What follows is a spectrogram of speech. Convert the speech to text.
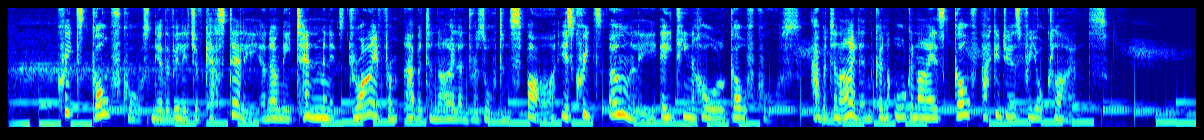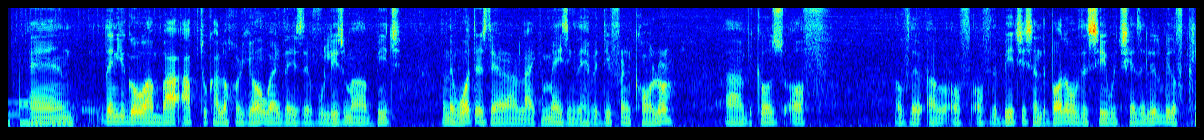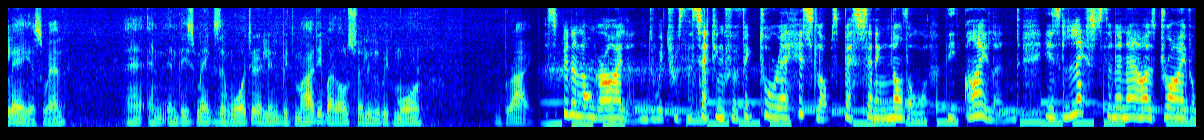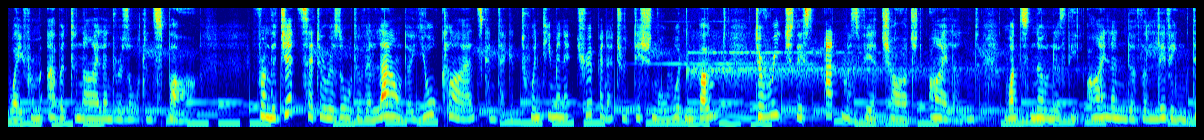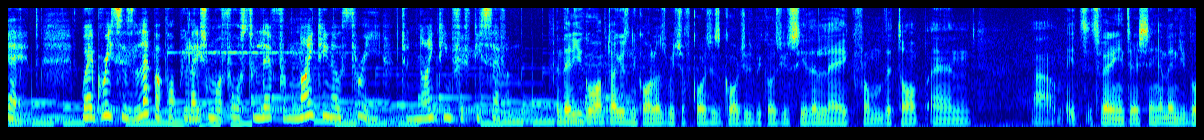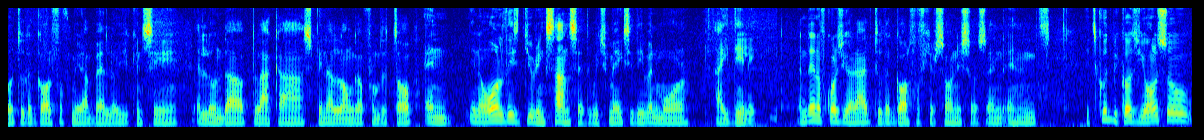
Crete's golf course near the village of Castelli, and only 10 minutes drive from Abaton Island Resort and Spa, is Crete's only 18 hole golf course. Abaton Island can organise golf packages for your clients. And then you go up, up to Kalohorio where there is the Vulisma beach and the waters there are like amazing. They have a different color uh, because of of the of, of, the beaches and the bottom of the sea, which has a little bit of clay as well, and, and and this makes the water a little bit muddy, but also a little bit more bright. Spinalonga Island, which was the setting for Victoria Hislop's best selling novel, The Island, is less than an hour's drive away from Abaton Island Resort and Spa. From the jet setter resort of Elounda, your clients can take a 20 minute trip in a traditional wooden boat to reach this atmosphere charged island, once known as the Island of the Living Dead, where Greece's leper population were forced to live from 1903 to 1957. And then you go up to Agios Nikolaos, which of course is gorgeous because you see the lake from the top and um, it's, it's very interesting. And then you go to the Gulf of Mirabello, you can see Elounda, Plaka, Spinalonga from the top. And you know, all this during sunset, which makes it even more idyllic. And then of course you arrive to the Gulf of Chersonissos and, and it's, it's good because you also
